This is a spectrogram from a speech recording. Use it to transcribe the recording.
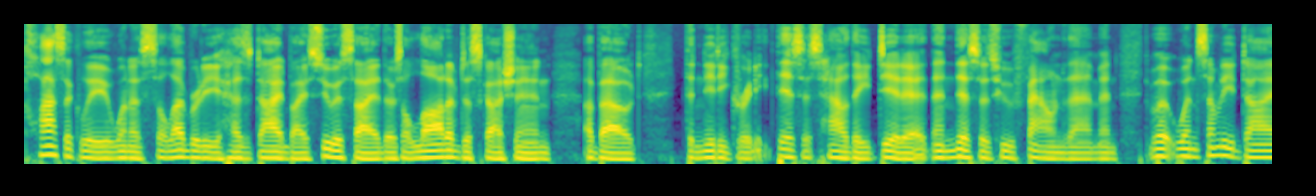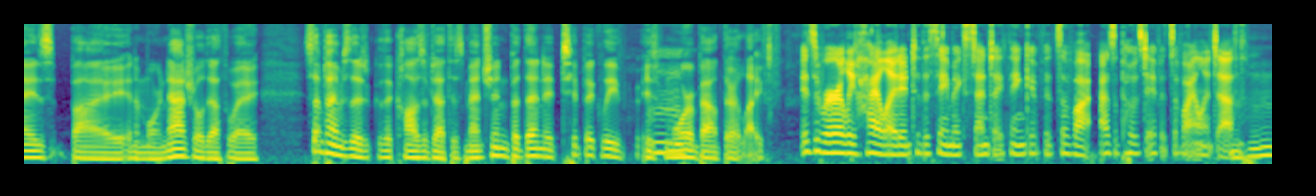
classically, when a celebrity has died by suicide, there's a lot of discussion about the nitty gritty. This is how they did it, and this is who found them. And but when somebody dies by in a more natural death way, sometimes the the cause of death is mentioned, but then it typically is Mm. more about their life. It's rarely highlighted to the same extent, I think, if it's a vi- as opposed to if it's a violent death. hmm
